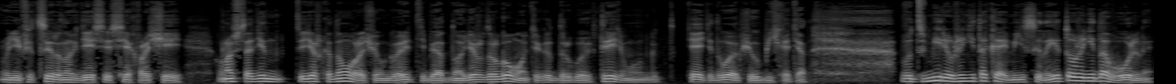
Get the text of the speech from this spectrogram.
унифицированных действий всех врачей. У нас один, ты идешь к одному врачу, он говорит тебе одно, идешь к другому, он тебе говорит другое, к третьему, он говорит, тебя эти двое вообще убить хотят. Вот в мире уже не такая медицина, и тоже недовольны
